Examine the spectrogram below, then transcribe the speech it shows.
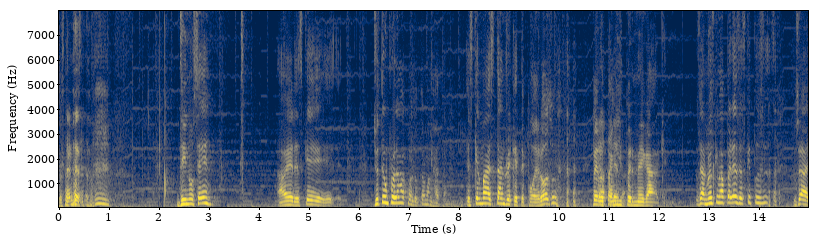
¿Usted Ernesto? Sí, no sé. A ver, es que yo tengo un problema con el Doctor Manhattan. Es que el más es tan requete poderoso, pero tan pereza. hiper mega. que- o sea, no es que me aparezca, es que entonces. O sea,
